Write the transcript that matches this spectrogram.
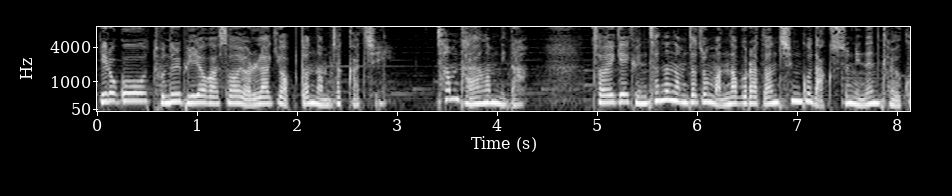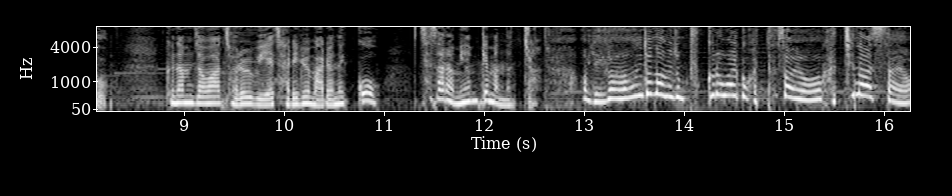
이러고 돈을 빌려가서 연락이 없던 남자까지 참 다양합니다. 저에게 괜찮은 남자 좀 만나보라던 친구 낙순이는 결국 그 남자와 저를 위해 자리를 마련했고 세 사람이 함께 만났죠. 어, 얘가 혼자 나오면 좀 부끄러워할 것 같아서요. 같이 나왔어요.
